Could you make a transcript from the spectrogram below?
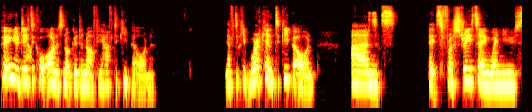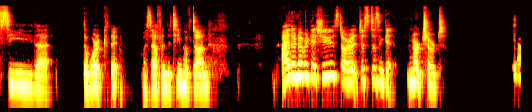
putting your data coat on is not good enough, you have to keep it on You have to keep working to keep it on. And That's... it's frustrating when you see that the work that myself and the team have done either never gets used or it just doesn't get nurtured. Yeah.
